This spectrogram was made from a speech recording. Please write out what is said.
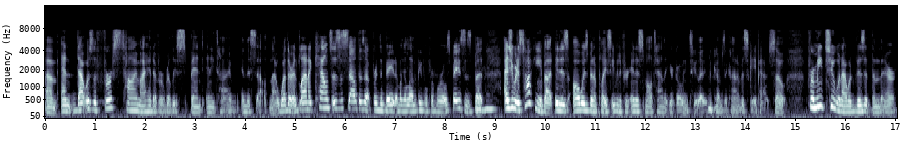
Um, and that was the first time I had ever really spent any time in the South. Now, whether Atlanta counts as the South is up for debate among a lot of people from rural spaces. But mm-hmm. as you were just talking about, it has always been a place, even if you're in a small town that you're going to, that it mm-hmm. becomes a kind of escape hatch. So for me, too, when I would visit them there,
